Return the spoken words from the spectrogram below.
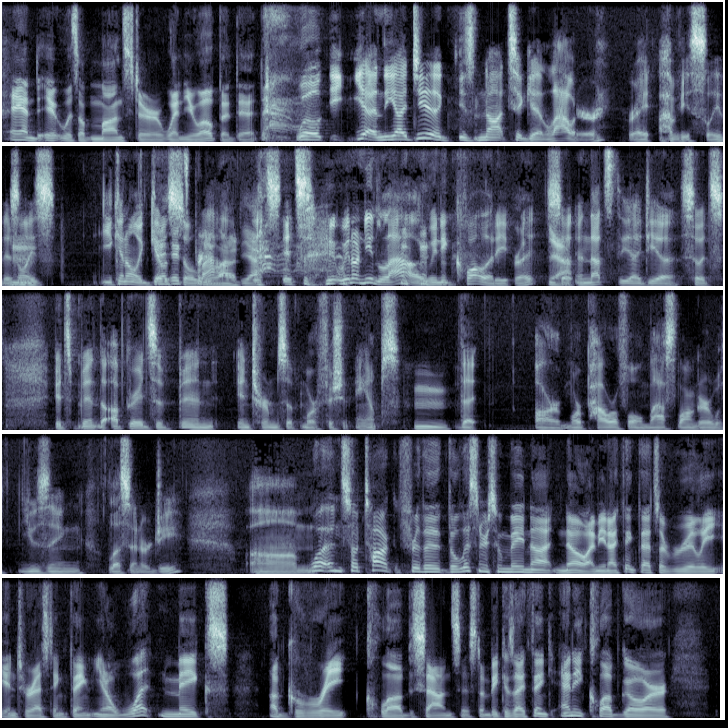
And it was a monster when you opened it. Well, yeah, and the idea is not to get louder, right? Obviously, there's only s- you can only go it's so loud. loud, yeah. It's it's we don't need loud. we need quality, right? So, Yeah. and that's the idea. So it's it's been the upgrades have been in terms of more efficient amps Mm. that are more powerful and last longer with using less energy. Well, and so talk for the the listeners who may not know. I mean, I think that's a really interesting thing. You know, what makes a great club sound system? Because I think any club goer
